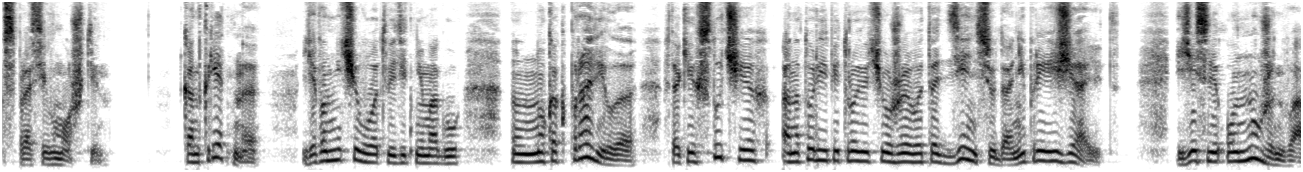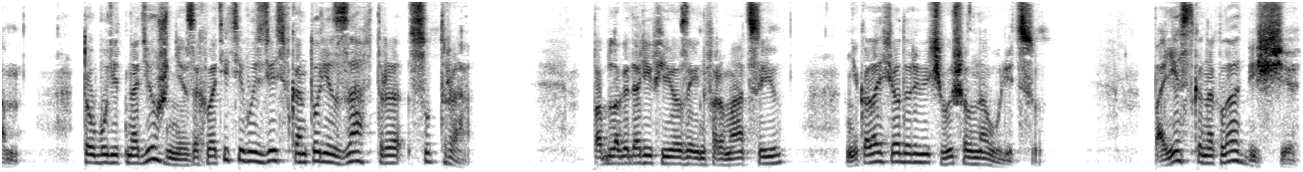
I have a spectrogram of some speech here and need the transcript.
спросил Мошкин. Конкретно я вам ничего ответить не могу, но, как правило, в таких случаях Анатолий Петрович уже в этот день сюда не приезжает. Если он нужен вам, то будет надежнее захватить его здесь в конторе завтра с утра. Поблагодарив ее за информацию, Николай Федорович вышел на улицу. Поездка на кладбище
